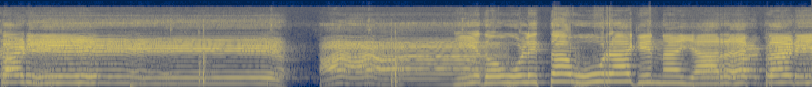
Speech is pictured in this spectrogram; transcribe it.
ಕಡಿ. ಇದು ಉಳಿತ ಊರಾಗಿನ ಯಾರ ಕಡಿ?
